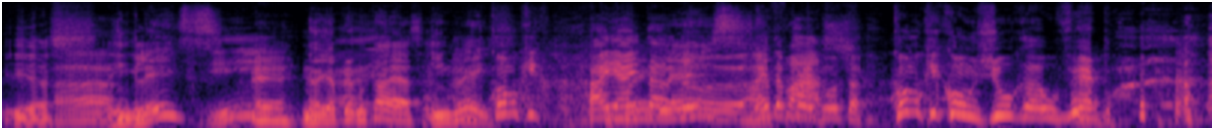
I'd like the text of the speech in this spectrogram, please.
ai, yes. Ah. Em inglês? Ih. É. Não, eu ia perguntar essa. Em inglês? Como que. Aí O ainda, inglês não, é ainda fácil. pergunta: como que conjuga o verbo?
